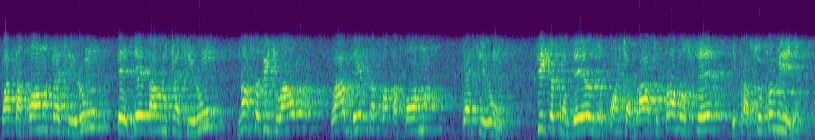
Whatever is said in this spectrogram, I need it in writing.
Plataforma Classroom, TD está lá no Classroom, nossa videoaula lá dentro da plataforma Classroom. Fica com Deus, um forte abraço para você e para sua família.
